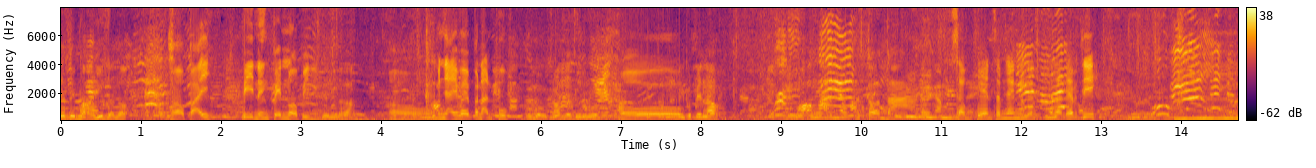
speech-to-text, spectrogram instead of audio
จะเป็นหมาอยู่เสียเนาะเข้าไป ปีหนึ่งเป็นว่าปีหนึ่งเป็นแล้วอ๋อมันใหญ่ไว้ปานนันผูกเป็นหมวกจำมาดูโอ้ต้นนั้นนี่ก็เป็นแล้วต่อตาสำแคนสำยังนี่กันอะไรแล้วติอืม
